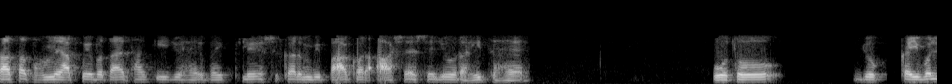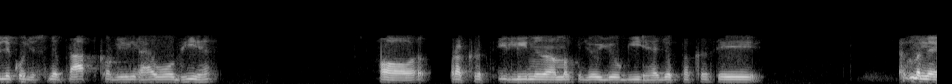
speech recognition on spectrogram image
साथ साथ हमने आपको ये बताया था कि जो है भाई क्लेश कर्म विपाक और आशय से जो रहित है वो तो जो कैवल्य को जिसने प्राप्त कर लिया है वो भी है। और प्रकृति लीन नामक जो योगी है जो प्रकृति मैंने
